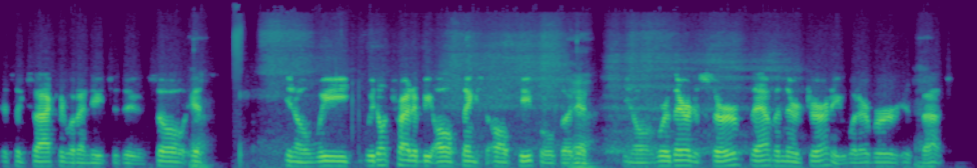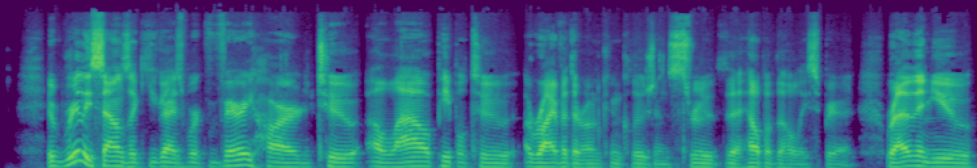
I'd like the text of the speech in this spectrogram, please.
It's exactly what I need to do. So Yeah. it's you know we we don't try to be all things to all people, but Yeah. it, you know we're there to serve them in their journey, whatever is best. It really sounds like you guys work very hard to allow people to arrive at their own conclusions through the help of the Holy Spirit. Rather than you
